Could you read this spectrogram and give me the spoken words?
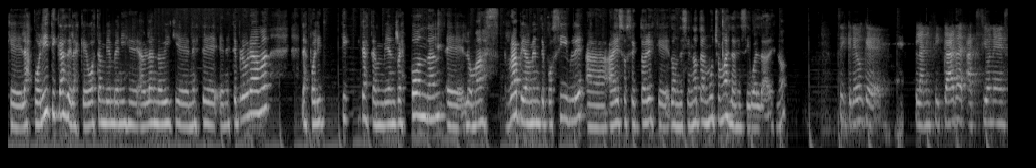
que las políticas de las que vos también venís hablando, Vicky, en este en este programa las políticas también respondan eh, lo más rápidamente posible a, esos sectores que donde se notan mucho más las desigualdades, ¿no? Sí, creo que planificar acciones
